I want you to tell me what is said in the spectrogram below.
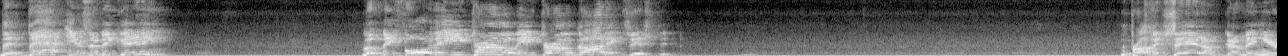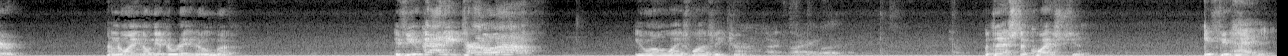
That that is the beginning. But before the eternal, the eternal God existed. The prophet said, I'm coming here. I know I ain't gonna get to read them, but if you got eternal life, you always was eternal. That's right. Right. But that's the question. If you had it.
